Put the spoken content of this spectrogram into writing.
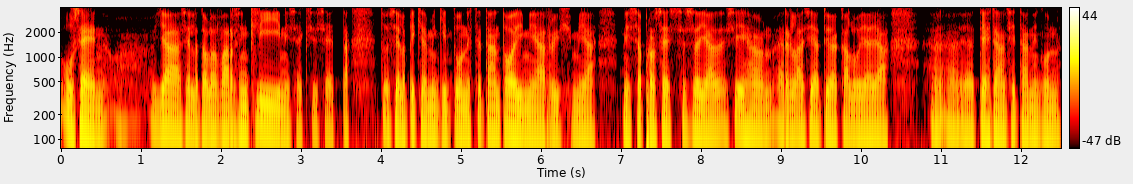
usein jää sillä tavalla varsin kliiniseksi se, että siellä pikemminkin tunnistetaan toimia, ryhmiä niissä prosesseissa ja siihen on erilaisia työkaluja ja, ja tehdään sitä niin kuin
